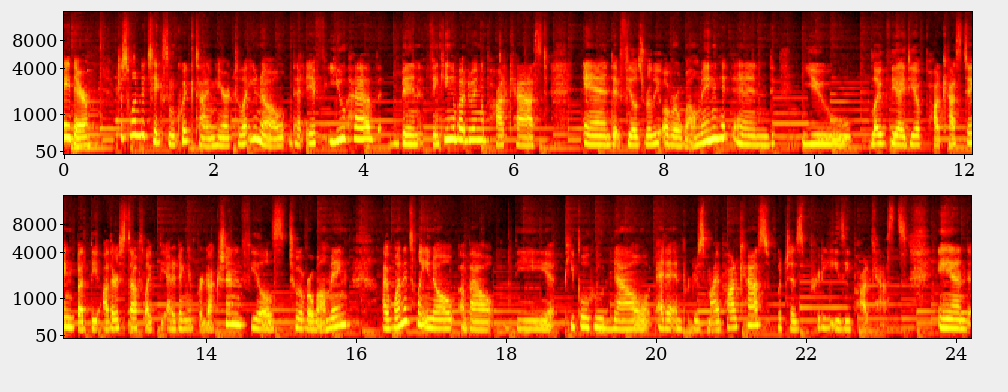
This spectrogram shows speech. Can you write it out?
Hey there. Just wanted to take some quick time here to let you know that if you have been thinking about doing a podcast and it feels really overwhelming and you like the idea of podcasting, but the other stuff like the editing and production feels too overwhelming, I wanted to let you know about the people who now edit and produce my podcast, which is Pretty Easy Podcasts. And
